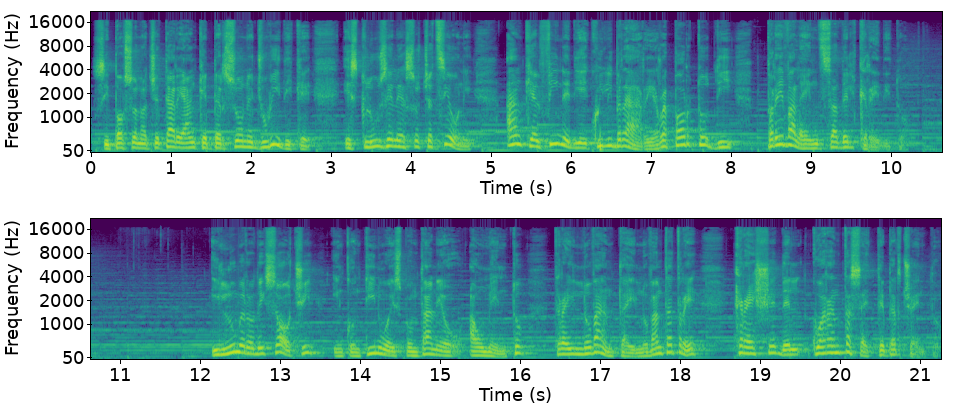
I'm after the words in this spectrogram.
Si possono accettare anche persone giuridiche, escluse le associazioni, anche al fine di equilibrare il rapporto di prevalenza del credito. Il numero dei soci, in continuo e spontaneo aumento, tra il 90 e il 93 cresce del 47%.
